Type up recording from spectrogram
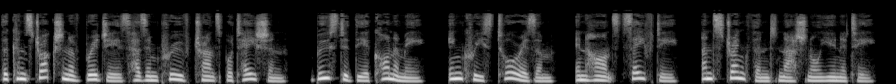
The construction of bridges has improved transportation, boosted the economy, increased tourism, enhanced safety, and strengthened national unity.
